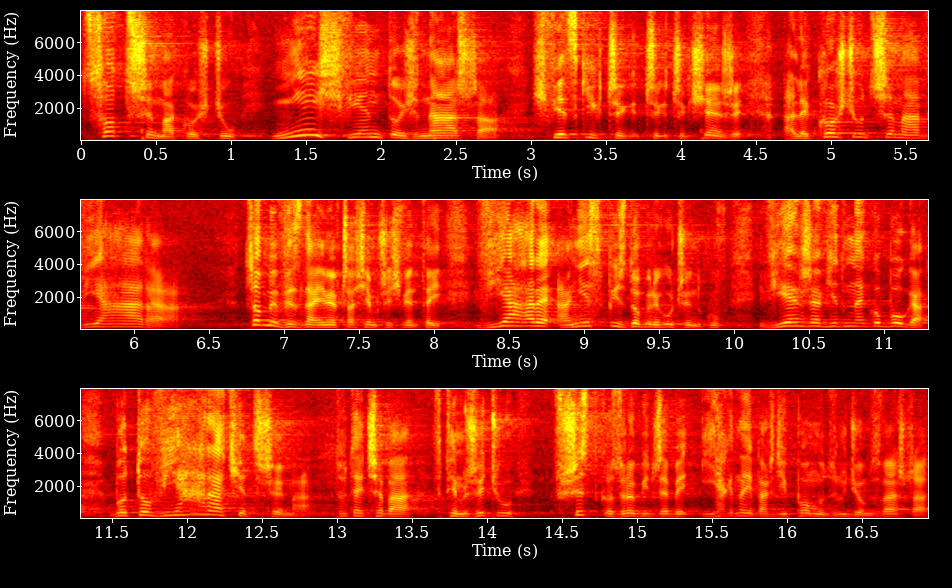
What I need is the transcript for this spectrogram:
Co trzyma Kościół? Nie świętość nasza, świeckich czy, czy, czy księży, ale Kościół trzyma wiara. Co my wyznajemy w czasie mszy świętej? Wiarę, a nie spis dobrych uczynków. Wierzę w jednego Boga, bo to wiara cię trzyma. Tutaj trzeba w tym życiu wszystko zrobić, żeby jak najbardziej pomóc ludziom, zwłaszcza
